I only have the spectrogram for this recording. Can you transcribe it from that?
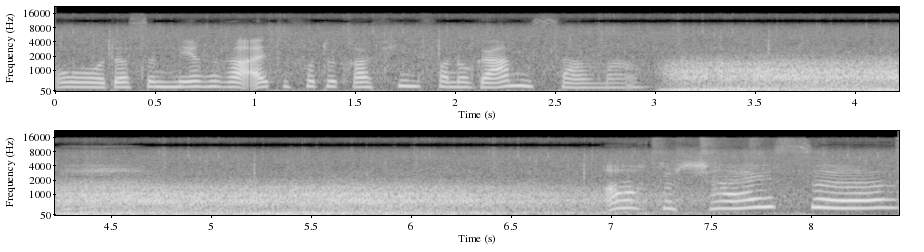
Oh, das sind mehrere alte Fotografien von Ogami-sama. Ach du Scheiße.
